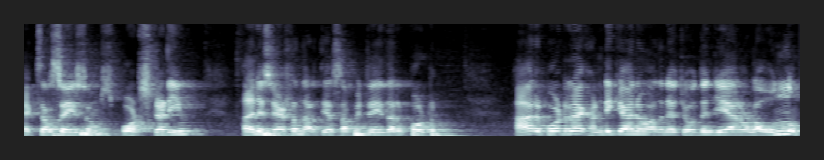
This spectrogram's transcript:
എക്സർസൈസും സ്പോർട്സ് സ്റ്റഡിയും അതിനുശേഷം നടത്തിയ സബ്മിറ്റ് ചെയ്ത റിപ്പോർട്ടും ആ റിപ്പോർട്ടിനെ ഖണ്ഡിക്കാനോ അതിനെ ചോദ്യം ചെയ്യാനുള്ള ഒന്നും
